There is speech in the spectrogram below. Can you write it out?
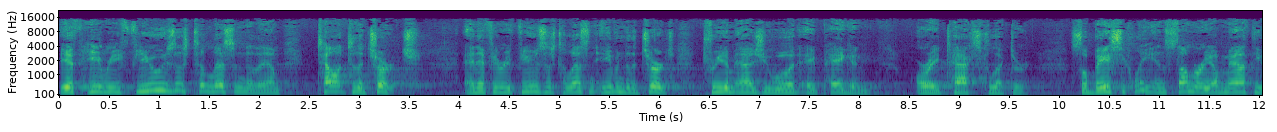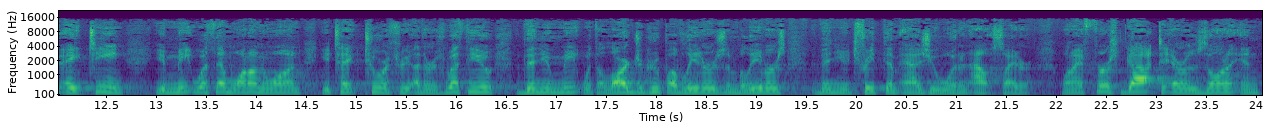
If he refuses to listen to them, tell it to the church. And if he refuses to listen even to the church, treat him as you would a pagan or a tax collector. So basically, in summary of Matthew 18, you meet with them one on one, you take two or three others with you, then you meet with a larger group of leaders and believers, then you treat them as you would an outsider. When I first got to Arizona in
